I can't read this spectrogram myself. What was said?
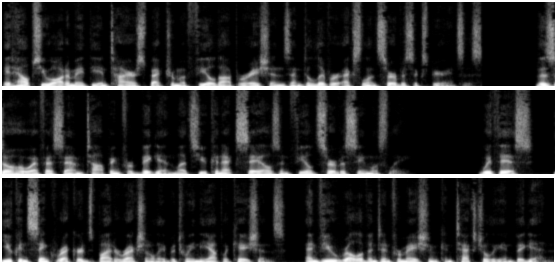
It helps you automate the entire spectrum of field operations and deliver excellent service experiences. The Zoho FSM topping for Bigin lets you connect sales and field service seamlessly. With this, you can sync records bidirectionally between the applications and view relevant information contextually in Bigin.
